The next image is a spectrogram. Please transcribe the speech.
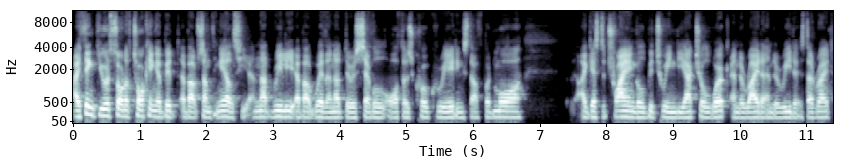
I think you're sort of talking a bit about something else here, not really about whether or not there are several authors co-creating stuff, but more, I guess, the triangle between the actual work and the writer and the reader. Is that right?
